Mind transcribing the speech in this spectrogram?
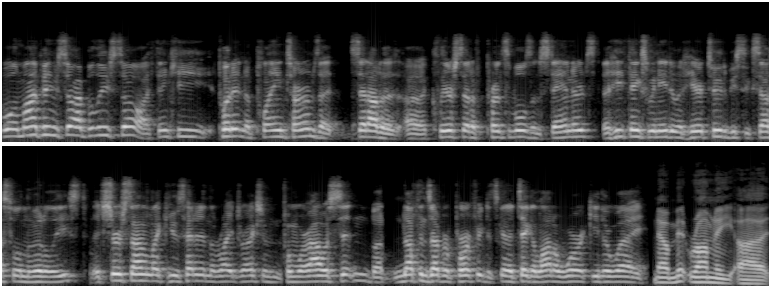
Well, in my opinion, sir, I believe so. I think he put it into plain terms that set out a, a, clear set of principles and standards that he thinks we need to adhere to to be successful in the Middle East. It sure sounded like he was headed in the right direction from where I was sitting, but nothing's ever perfect. It's going to take a lot of work either way. Now, Mitt Romney uh,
